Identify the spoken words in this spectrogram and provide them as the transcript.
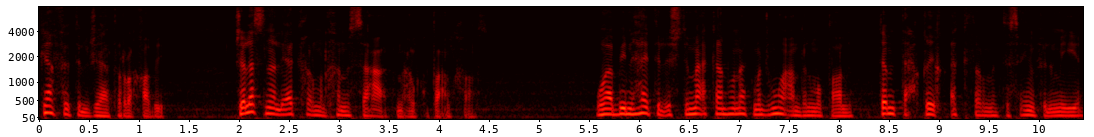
كافة الجهات الرقابية. جلسنا لأكثر من خمس ساعات مع القطاع الخاص. وبنهاية الاجتماع كان هناك مجموعة من المطالب. تم تحقيق أكثر من 90%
